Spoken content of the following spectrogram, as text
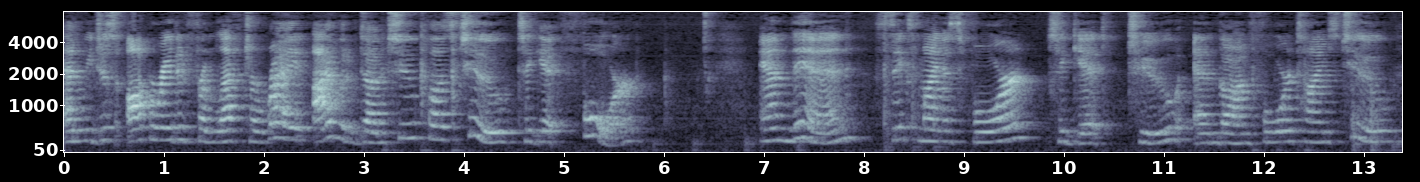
and we just operated from left to right, I would have done 2 plus 2 to get 4. And then 6 minus 4 to get 2, and gone 4 times 2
